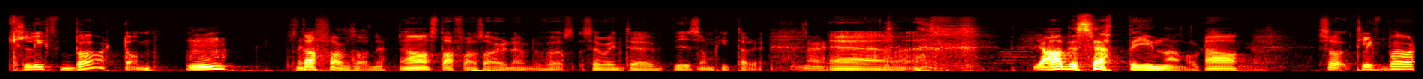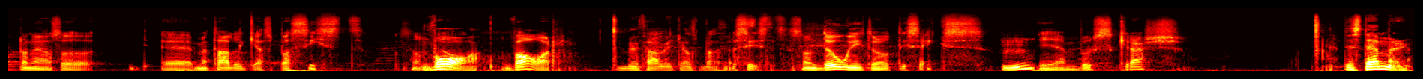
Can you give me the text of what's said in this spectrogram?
Cliff Burton. Mm. Staffan sa det. Ja, Staffan sa det först, så det var inte vi som hittade det. Eh, Jag hade sett det innan också. ja. Så Cliff Burton är alltså eh, Metallicas basist. Var. Var Metallicas basist. Som dog 1986 Mm. i en busskrasch. Det stämmer.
